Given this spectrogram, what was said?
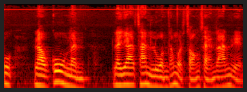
กู้ เรากู้เงินระยะสั้นรวมทั้งหมด2 0 0แสนล้านเหรียญ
